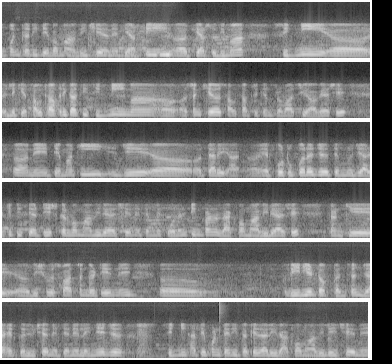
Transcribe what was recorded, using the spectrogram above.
ઓપન કરી દેવામાં આવી છે અને ત્યારથી અત્યાર સુધીમાં સિડની એટલે કે સાઉથ આફ્રિકાથી સિડનીમાં અસંખ્ય સાઉથ આફ્રિકન પ્રવાસીઓ આવ્યા છે. અને તેમાંથી જે અત્યારે એરપોર્ટ ઉપર જ તેમનો જે આરટીપીસીઆર ટેસ્ટ કરવામાં આવી રહ્યા છે અને તેમને ક્વોરન્ટીન પણ રાખવામાં આવી રહ્યા છે. કારણ કે વિશ્વ સ્વાસ્થ્ય સંગઠને વેરિયન્ટ ઓફ કન્સર્ન જાહેર કર્યું છે અને તેને લઈને જ સિડની ખાતે પણ તેની તકેદારી રાખવામાં આવી રહી છે અને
